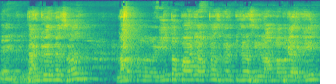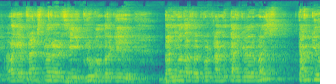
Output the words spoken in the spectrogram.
thank you thank you very sir నాకు ఈతో పాడే అవకాశం కల్పించిన శ్రీ రాంబాబు గారికి అలాగే ఫ్రెండ్స్ ఈ గ్రూప్ అందరికీ ధన్యవాదాలు తెలుపుకుంటున్నాను. Thank you very much thank you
